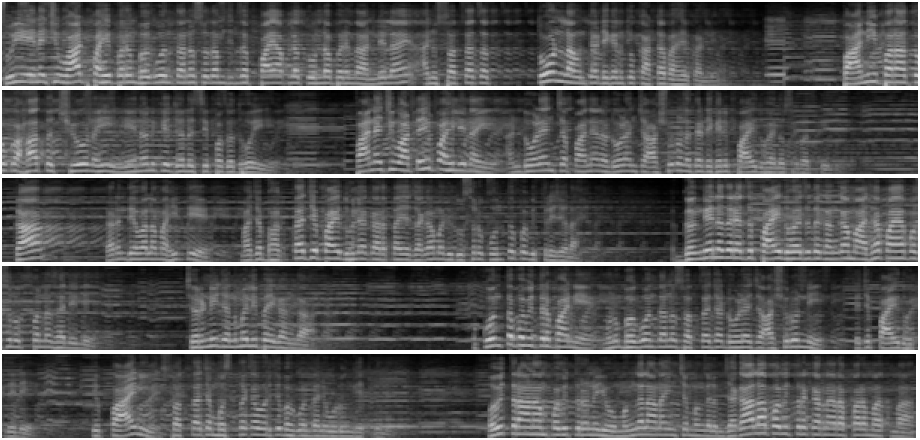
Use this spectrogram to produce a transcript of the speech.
सुई येण्याची वाट पाहिपर्यंत भगवंतानं सुदामजींचा पाय आपल्या तोंडापर्यंत आणलेला आहे आणि स्वतःचा तोंड लावून त्या ठिकाणी तो काटा बाहेर काढलेला आहे. पाणी परातो को हात छिओ नाही नेनन के जलसे पगत होय पाण्याची वाटही पाहिली नाही आणि डोळ्यांच्या पाण्यानं डोळ्यांच्या आशुरानं त्या ठिकाणी पाय धुवायला सुरुवात केली. का? कारण देवाला माहिती आहे माझ्या भक्ताचे पाय धुण्याकरता या जगामध्ये दुसरं कोणतं पवित्र जल आहे? गंगेनं जर याचं पाय धुवायचं तर गंगा माझ्या पायापासून उत्पन्न झालेली आहे. चरणी जन्मली पै गंगा. कोणतं पवित्र पाणी आहे? म्हणून भगवंतानं स्वतःच्या डोळ्याच्या अश्रूंनी त्याचे पाय धुतलेले ते पाणी स्वतःच्या मस्तकावरती भगवंताने ओढून घेतलेले पवित्राणाम पवित्र यो मंगलानांचे मंगलम. जगाला पवित्र करणारा परमात्मा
